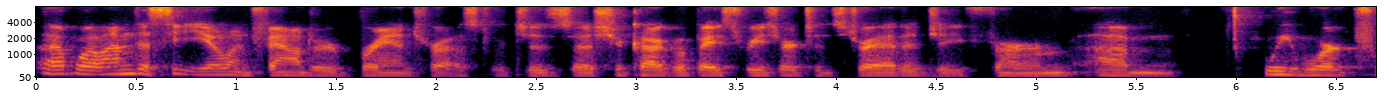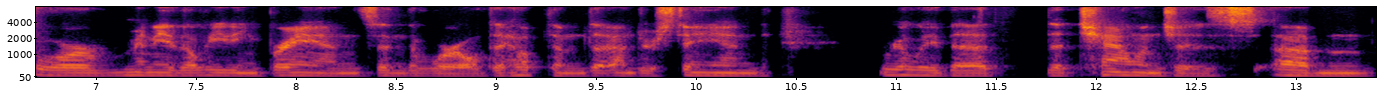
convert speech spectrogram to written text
Uh, well, I'm the CEO and founder of Brand Trust, which is a Chicago based research and strategy firm. Um, we work for many of the leading brands in the world to help them to understand really the, the challenges um,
